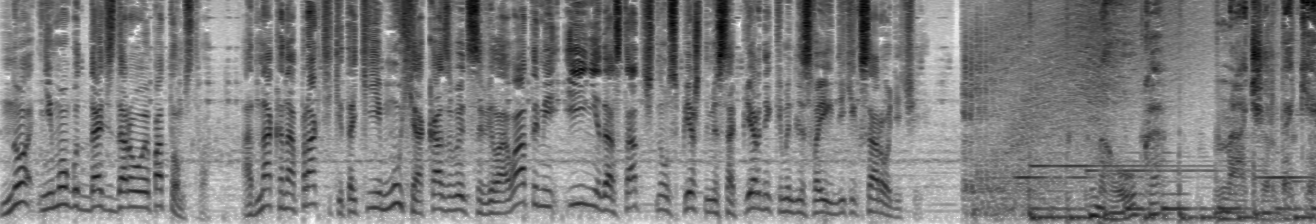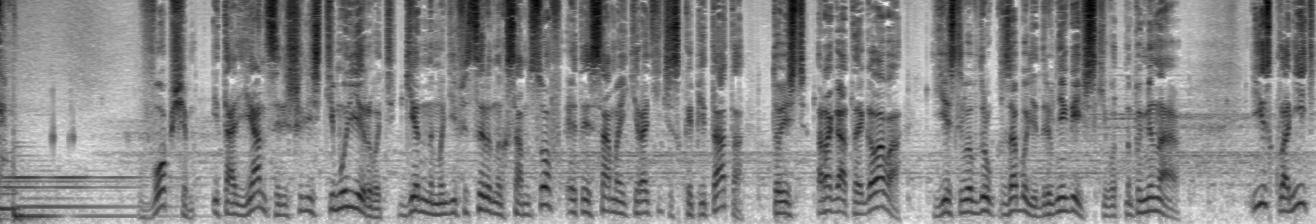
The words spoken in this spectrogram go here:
но не могут дать здоровое потомство. Однако на практике такие мухи оказываются виловатыми и недостаточно успешными соперниками для своих диких сородичей. Наука на чердаке. В общем, итальянцы решили стимулировать генно-модифицированных самцов этой самой кератической питата, то есть рогатая голова, если вы вдруг забыли древнегреческий, вот напоминаю, и склонить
